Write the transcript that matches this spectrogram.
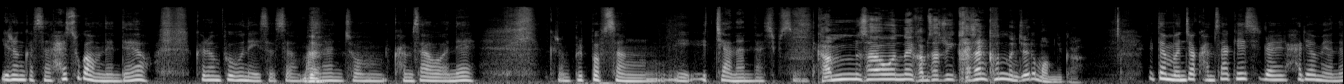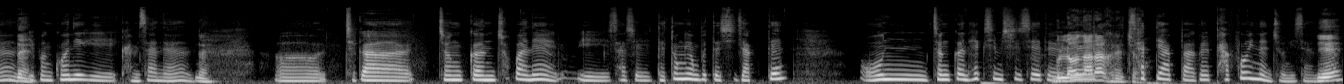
이런 것은 할 수가 없는데요. 그런 부분에 있어서 네. 많은 네. 좀 감사원의 그런 불법성이 있지 않았나 싶습니다. 감사원의 감사 중에 가장 큰 문제는 뭡니까? 일단 먼저 감사 개시를 하려면은 네. 이번 권익위 감사는 네. 어 제가 정권 초반에 이 사실 대통령부터 시작된 온 정권 핵심 실세들의 사퇴 압박을 받고 있는 중이잖아요. 예?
